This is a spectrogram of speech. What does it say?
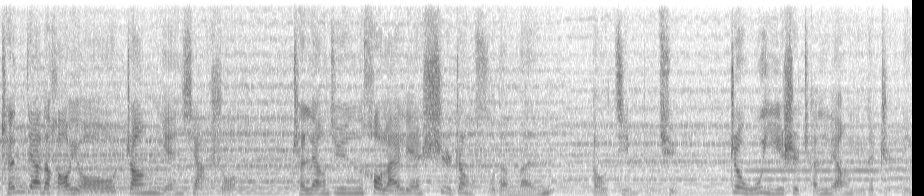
陈家的好友张延夏说：“陈良君后来连市政府的门都进不去，这无疑是陈良宇的指令。”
